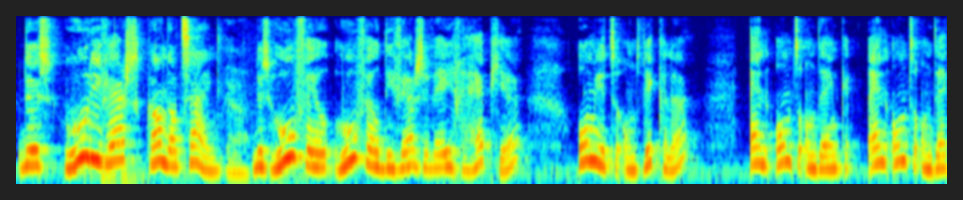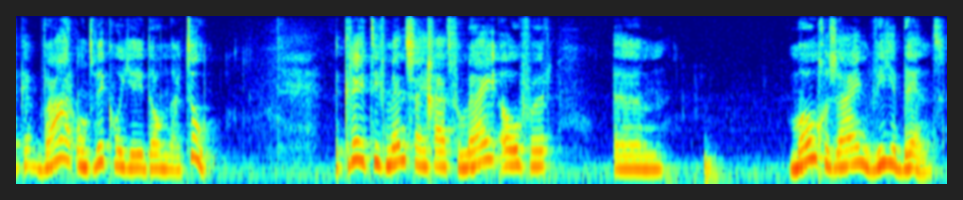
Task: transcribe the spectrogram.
Dus hoe divers kan dat zijn? Ja. Dus hoeveel, hoeveel diverse wegen heb je om je te ontwikkelen en om te, ontdenken, en om te ontdekken waar ontwikkel je je dan naartoe? Creatief mens zijn gaat voor mij over ehm, mogen zijn wie je bent.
